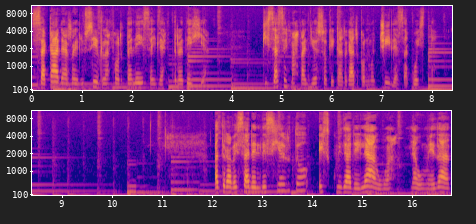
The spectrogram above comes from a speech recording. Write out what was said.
sacar a relucir la fortaleza y la estrategia. Quizás es más valioso que cargar con mochilas a cuesta. Atravesar el desierto es cuidar el agua, la humedad,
